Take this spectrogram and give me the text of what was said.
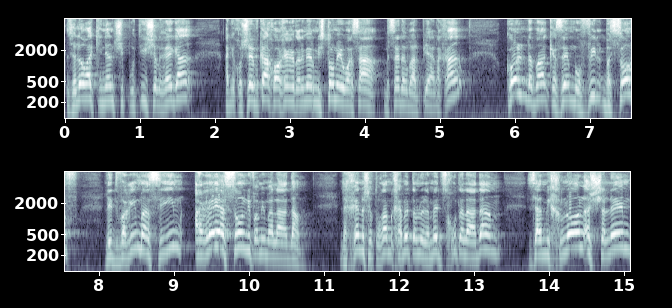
זה לא רק עניין שיפוטי של רגע, אני חושב כך או אחרת, אני אומר, מסתומי הוא עשה בסדר ועל פי ההלכה. כל דבר כזה מוביל בסוף לדברים מעשיים הרי אסון לפעמים על האדם. לכן כשהתורה מחייבת אותנו ללמד זכות על האדם, זה המכלול השלם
